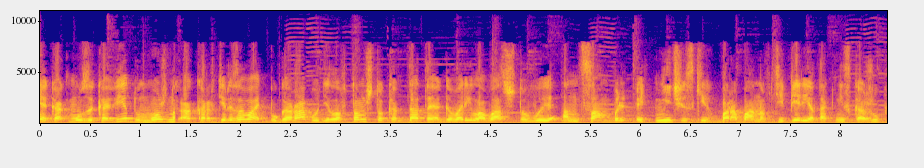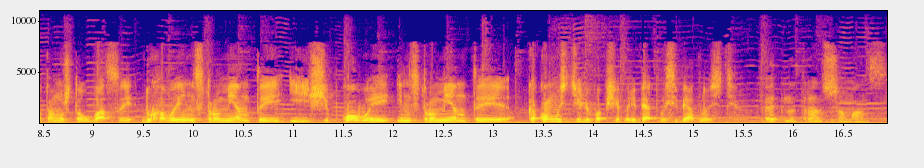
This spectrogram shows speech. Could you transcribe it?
Мне, как музыковеду, можно охарактеризовать Бугарабу. Дело в том, что когда-то я говорил о вас, что вы ансамбль этнических барабанов. Теперь я так не скажу, потому что у вас и духовые инструменты, и щипковые инструменты. К какому стилю вообще, ребят, вы себя относите? Этно-транс-шаманс.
